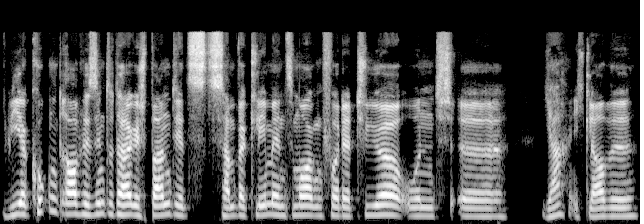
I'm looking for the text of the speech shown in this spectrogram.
Wir gucken drauf, wir sind total gespannt. Jetzt haben wir Clemens morgen vor der Tür und äh, ja, ich glaube,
